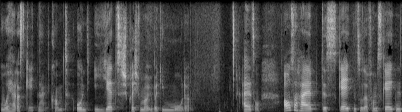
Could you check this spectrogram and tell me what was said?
woher das Skaten halt kommt. Und jetzt sprechen wir mal über die Mode. Also, außerhalb des Skatens oder vom Skaten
